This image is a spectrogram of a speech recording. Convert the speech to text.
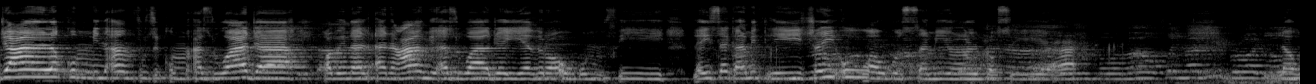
جعل لكم من أنفسكم أزواجا ومن الأنعام أزواجا يذرأكم فيه. ليس كمثله شيء وهو السميع البصير. له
